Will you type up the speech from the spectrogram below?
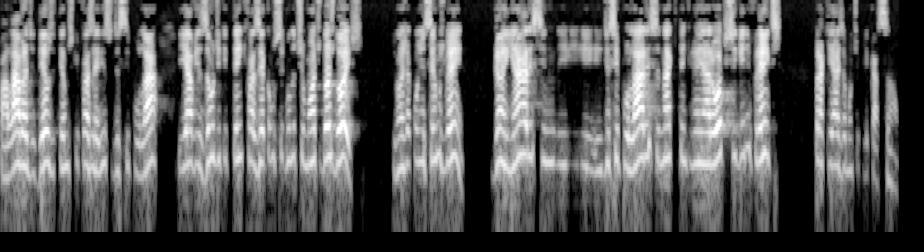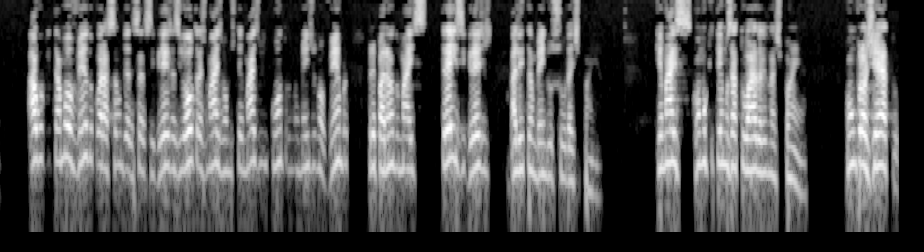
palavra de Deus e temos que fazer isso, discipular e a visão de que tem que fazer como 2 Timóteo 2.2. que nós já conhecemos bem. Ganhar e, e, e discipular, ensinar que tem que ganhar outros, seguir em frente, para que haja multiplicação. Algo que está movendo o coração dessas igrejas e outras mais. Vamos ter mais um encontro no mês de novembro, preparando mais três igrejas ali também do sul da Espanha. que mais? Como que temos atuado ali na Espanha? Com um projeto,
